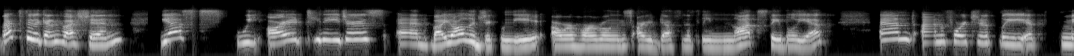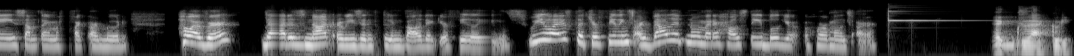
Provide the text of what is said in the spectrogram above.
back to the confession. Yes, we are teenagers, and biologically, our hormones are definitely not stable yet. And unfortunately, it may sometimes affect our mood. However, that is not a reason to invalidate your feelings. Realize that your feelings are valid no matter how stable your hormones are. Exactly.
